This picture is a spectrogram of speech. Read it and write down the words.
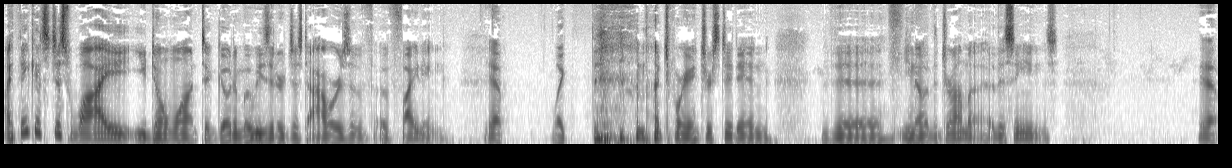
i think it's just why you don't want to go to movies that are just hours of, of fighting. Yep. like I'm much more interested in the you know the drama the scenes Yeah,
